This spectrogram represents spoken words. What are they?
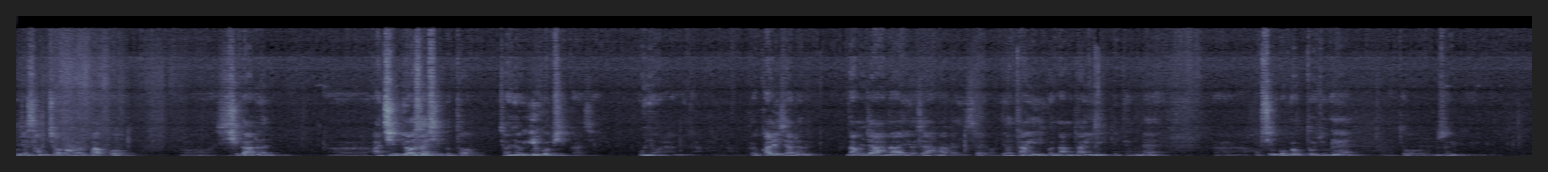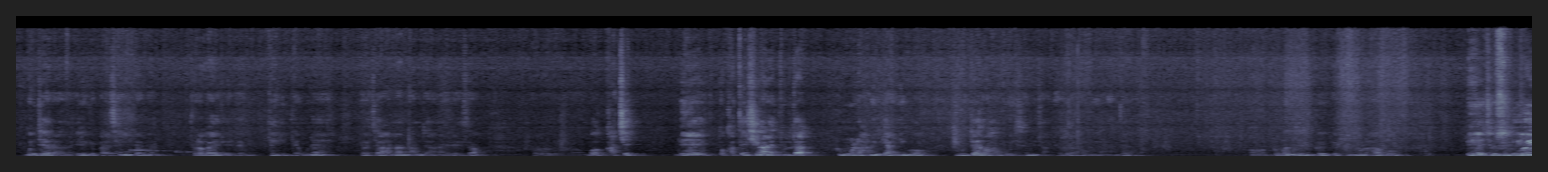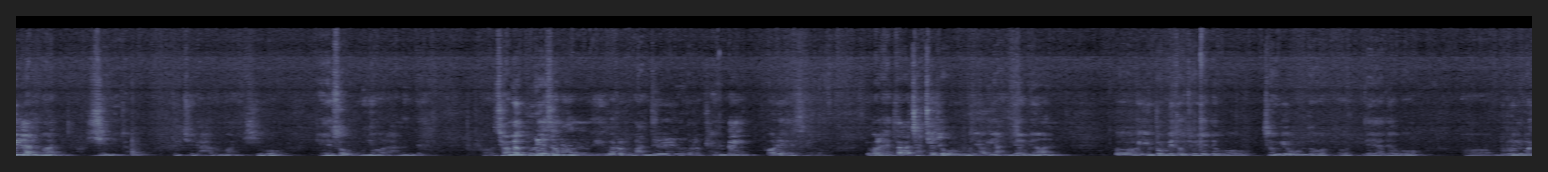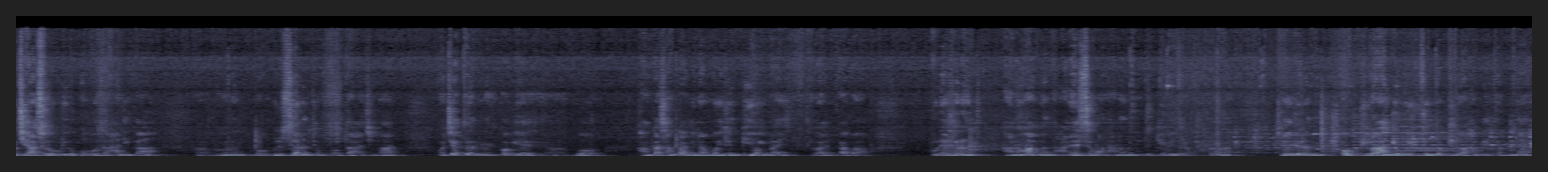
이제 3천 원을 받고 어, 시간은 어, 아침 6시부터 저녁 7시까지 운영을 합니다. 그 관리자는 남자 하나, 여자 하나가 있어요. 여탕이 있고 남탕이 있기 때문에 어, 혹시 목욕 도중에 또 무슨 문제라 이렇게 발생이 되면 들어가야 되, 기 때문에 여자 하나, 남자 하나 이래서 어, 뭐 같이 매 똑같은 시간에 둘다 근무를 하는 게 아니고 교대로 하고 있습니다. 교대로 하고 있는데 어, 그분들이 그렇게 근무를 하고 매주 수요일 날만 쉽니다. 일주일에 하루만 쉬고 계속 운영을 하는데 어, 처음에 군에서는 이거를 만드는 거를 굉장히 꺼려했어요. 이걸 했다가 자체적으로 운영이 안 되면 그 인건비도 줘야 되고 전기요금도 또 내야 되고 어, 물은 뭐 지하수로 우리가 뽑아서 하니까 어, 그거는 뭐 물세는 좀 없다 하지만 어쨌든 거기에 어, 뭐 감가상각이나 뭐 이런 비용이 많이 들어갈까봐 군에서는 가능하면 안 했으면 하는 느낌이더라고요. 그러나 저희들은 꼭 필요한 게 우리 등도 필요하기 때문에 어,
